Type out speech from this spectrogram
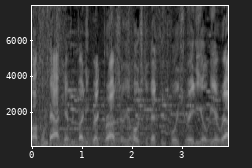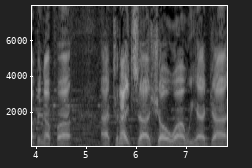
Welcome back, everybody. Greg Brasso, your host of Veterans Voice Radio, here, wrapping up uh, uh, tonight's uh, show. Uh, we had uh,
